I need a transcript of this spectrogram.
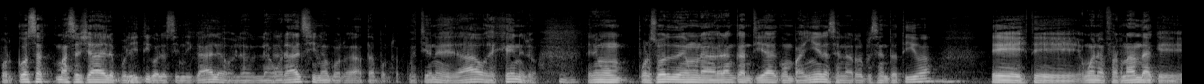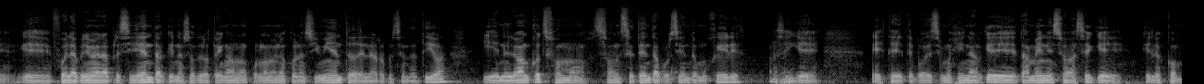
por cosas más allá de lo político, lo sindical o lo laboral, sino por, hasta por cuestiones de edad o de género. Tenemos, por suerte, tenemos una gran cantidad de compañeras en la representativa. Este, bueno, Fernanda, que, que fue la primera presidenta, que nosotros tengamos por lo menos conocimiento de la representativa, y en el banco somos, son 70% mujeres, así que este, te podés imaginar que también eso hace que, que, los, com-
